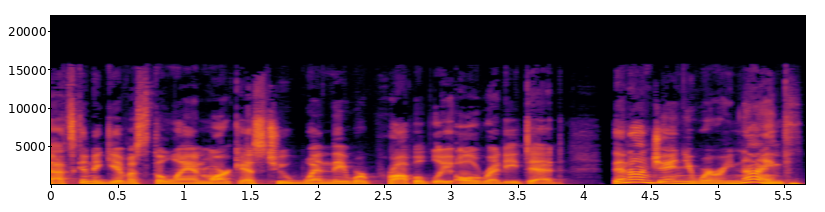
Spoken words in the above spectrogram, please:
That's going to give us the landmark as to when they were probably already dead. Then on January 9th,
